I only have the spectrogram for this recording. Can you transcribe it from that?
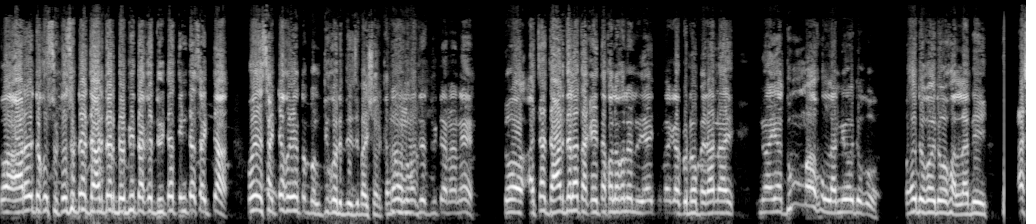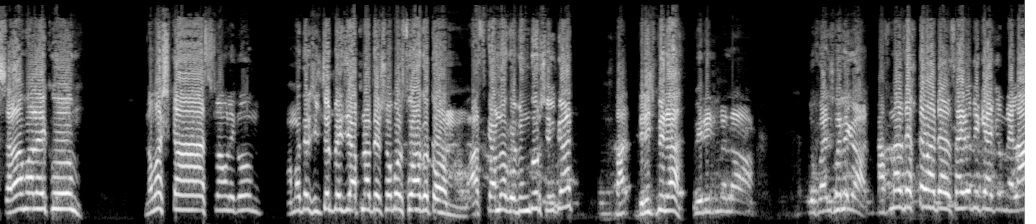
তো আর দেখো ছোট ছোট যার যার বেবি থাকে দুইটা তিনটা চারটা ওই চারটা করে তো গন্তি করে দিয়েছে ভাই সরকার। অনুমতি দুইটা না নে। তো আচ্ছা যার দিলা তাকে এটা কলে কলে লই আইতে পারে কোনো বেড়া নাই। নয়া দুম্মা ওই দেখো। ওই দেখো ওই দেখো ফাল্লানি। আসসালামু আলাইকুম নমস্কার আসসালামু আলাইকুম আমাদের শিলচর পেজে আপনাদের সবার স্বাগতম। আজকে আমরা গোবিন্দপুর শিলঘাট ব্রিজ মেলা ব্রিজ মেলা। আপনারা দেখতে পাচ্ছেন আজ মেলা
